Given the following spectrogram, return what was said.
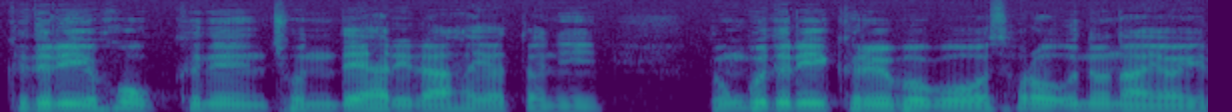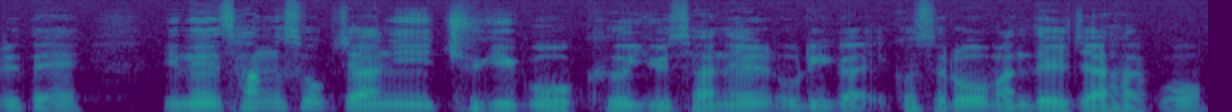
그들이 혹 그는 존대하리라 하였더니 농부들이 그를 보고 서로 의논하여 이르되 이는 상속자니 죽이고 그 유산을 우리가 것으로 만들자 하고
